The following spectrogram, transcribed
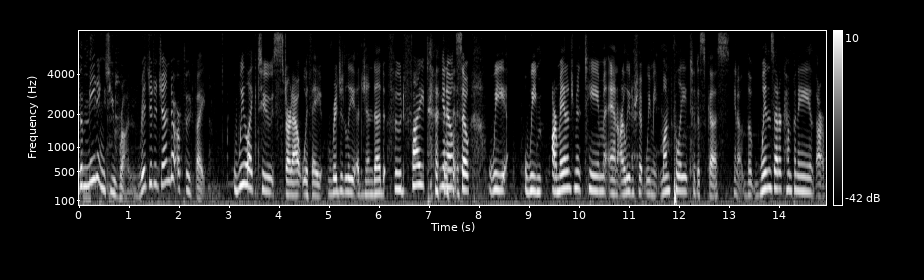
the meetings you run, rigid agenda or food fight? we like to start out with a rigidly agendaed food fight you know so we we our management team and our leadership we meet monthly to discuss you know the wins at our company our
